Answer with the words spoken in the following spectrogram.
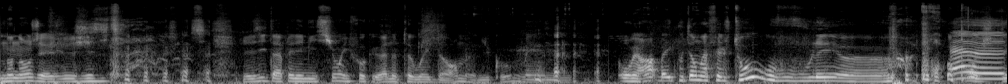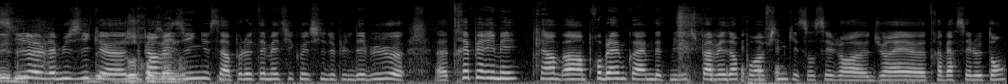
Non, non, j'hésite. j'hésite à appeler l'émission. Il faut que Anotaway dorme, du coup. Mais euh, on verra. Bah écoutez, on a fait le tour ou vous voulez euh, Ah, euh, si, des- la musique des- d'autres supervising, c'est un peu le thématique aussi depuis le début. euh, très périmé, très un, un problème quand même d'être musique supervisor pour un film qui est censé genre durer, traverser le temps.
